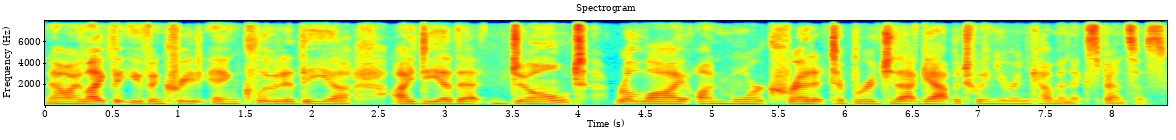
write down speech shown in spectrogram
Now, I like that you've incre- included the uh, idea that don't rely on more credit to bridge that gap between your income and expenses.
